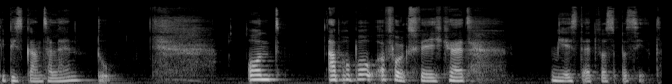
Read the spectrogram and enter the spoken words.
die bist ganz allein du. Und apropos Erfolgsfähigkeit, mir ist etwas passiert.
